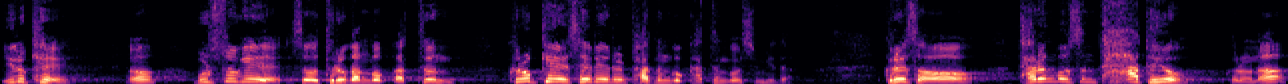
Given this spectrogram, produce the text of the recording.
이렇게 어? 물속에서 들어간 것 같은 그렇게 세례를 받은 것 같은 것입니다. 그래서 다른 것은 다 돼요. 그러나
